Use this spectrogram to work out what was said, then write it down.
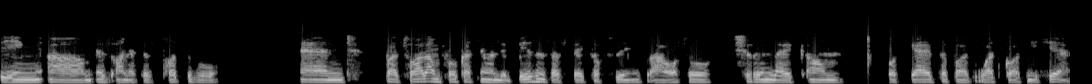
being um, as honest as possible. And but while I'm focusing on the business aspect of things, I also shouldn't like um forget about what got me here.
